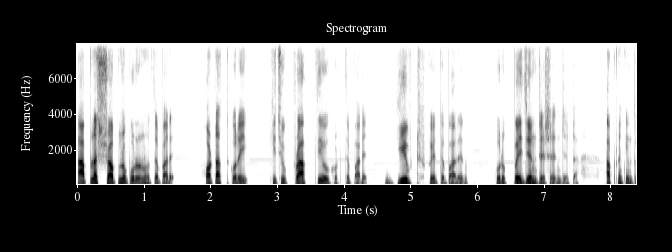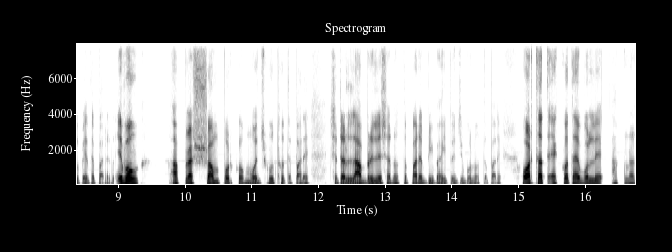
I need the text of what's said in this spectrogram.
আপনার স্বপ্ন পূরণ হতে পারে। হঠাৎ করেই কিছু প্রাপ্তিও ঘটতে পারে। গিফট পেতে পারেন। কোনো প্রেজেন্টেশন যেটা, আপনি কিন্তু পেতে পারেন। এবং আপনার সম্পর্ক মজবুত হতে পারে। সেটা লাভ রিলেশন হতে পারে, বিবাহিত জীবন হতে পারে। অর্থাৎ এক কথায় বললে আপনার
